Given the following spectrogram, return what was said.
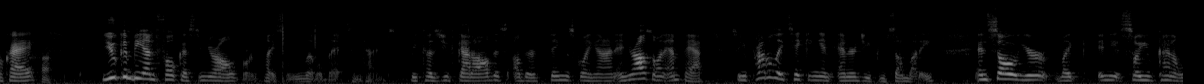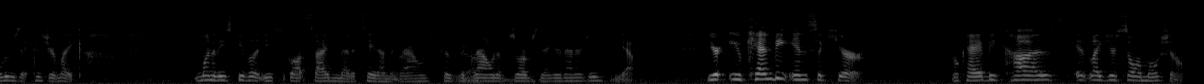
Okay, Huh. you can be unfocused and you're all over the place a little bit sometimes because you've got all this other things going on, and you're also an empath, so you're probably taking in energy from somebody, and so you're like, and you, so you kind of lose it because you're like. One of these people that needs to go outside and meditate on the ground because the Yeah. ground absorbs negative energy. Yeah, you're you can be insecure okay? Because it like you're so emotional.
